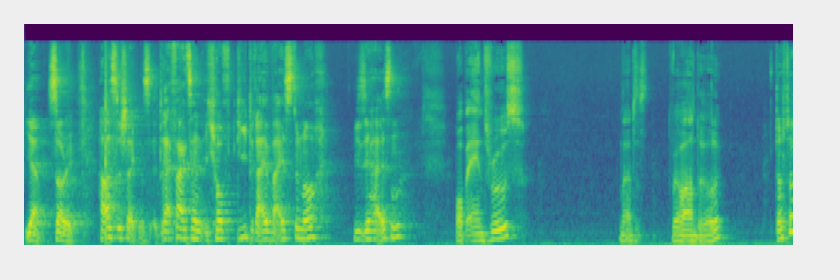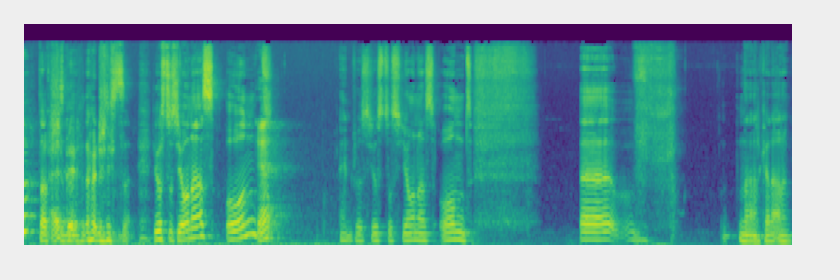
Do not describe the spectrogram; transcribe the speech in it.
Ja, sorry. Haus des Schreckens. Drei Fragezeichen. Ich hoffe, die drei weißt du noch, wie sie heißen. Bob Andrews. Nein, das war ein anderer, oder? Doch, doch. Doch, stimmt. Justus Jonas und. Ja. Andrews, Justus Jonas und. Äh, nein, keine Ahnung.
